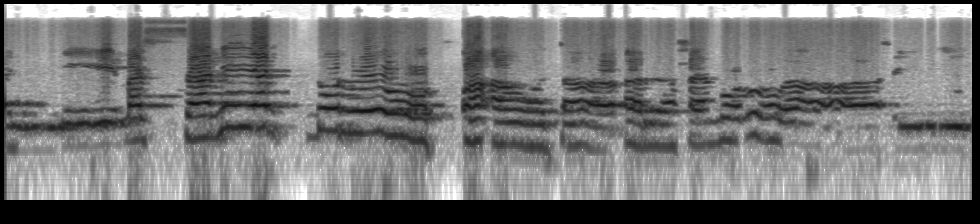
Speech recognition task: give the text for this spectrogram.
আন্নী মাসানিয়াদ দুরু ওয়া আনতা আরহামুর রাহিমিন।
